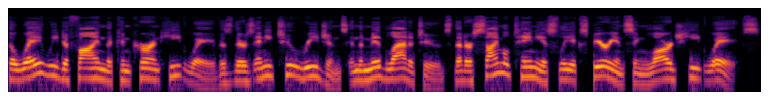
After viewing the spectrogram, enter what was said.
The way we define the concurrent heat wave is there's any two regions in the mid latitudes that are simultaneously experiencing large heat waves.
